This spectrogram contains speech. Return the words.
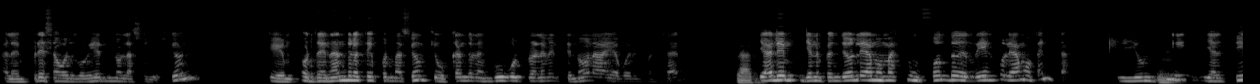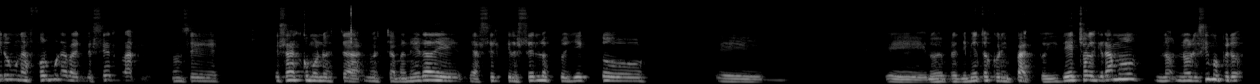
a la, empresa o al gobierno la solución, eh, ordenándole esta información que buscándola en Google probablemente no la vaya a poder encontrar. Claro. Y, al, y, al, emprendedor le damos más que un fondo de riesgo, le damos venta y, un, mm. y al tiro una fórmula para crecer rápido. Entonces, esa es como nuestra, nuestra manera de, de hacer crecer los proyectos eh, eh, los emprendimientos con impacto. Y de hecho al gramo no, no, lo hicimos, pero,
